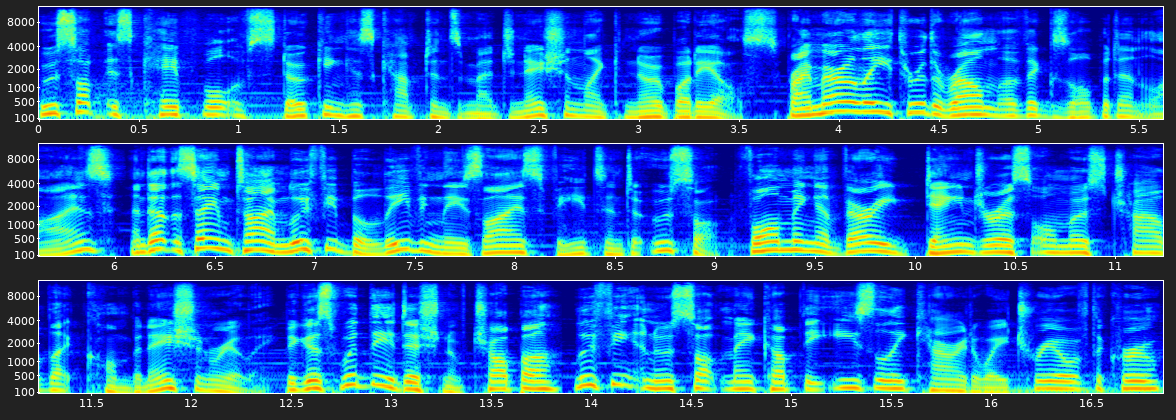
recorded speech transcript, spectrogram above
Usopp is capable of stoking his captain's imagination like nobody else, primarily through the realm of exorbitant lies, and at the same time, Luffy believing these lies feeds into Usopp, forming a very dangerous, almost childlike combination really. Because with the addition of Chopper, Luffy and Usopp make up the easily carried away trio of the crew,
